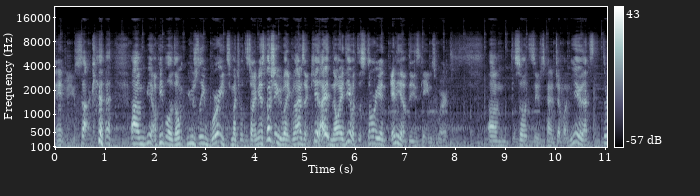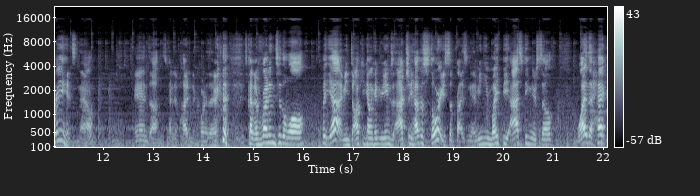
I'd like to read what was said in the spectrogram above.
Andrew, you suck. um, you know, people don't usually worry too much about the story. I mean, especially like when I was a kid, I had no idea what the story in any of these games were. Um, so let's see, just kind of jump on you. That's three hits now. And uh, it's kind of hide in the corner there. it's kind of run into the wall. But yeah, I mean, Donkey Kong Country games actually have a story, surprisingly. I mean, you might be asking yourself, why the heck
